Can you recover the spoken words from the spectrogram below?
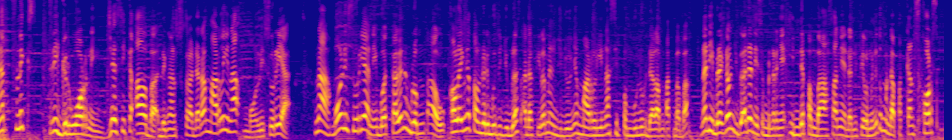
Netflix trigger warning Jessica Alba dengan sutradara Marlina Molly Surya. Nah, Molly Surya nih, buat kalian yang belum tahu, kalau ingat tahun 2017 ada film yang judulnya Marlina si pembunuh dalam empat babak. Nah, di breakdown juga ada nih sebenarnya inde pembahasannya dan film ini tuh mendapatkan skor 10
